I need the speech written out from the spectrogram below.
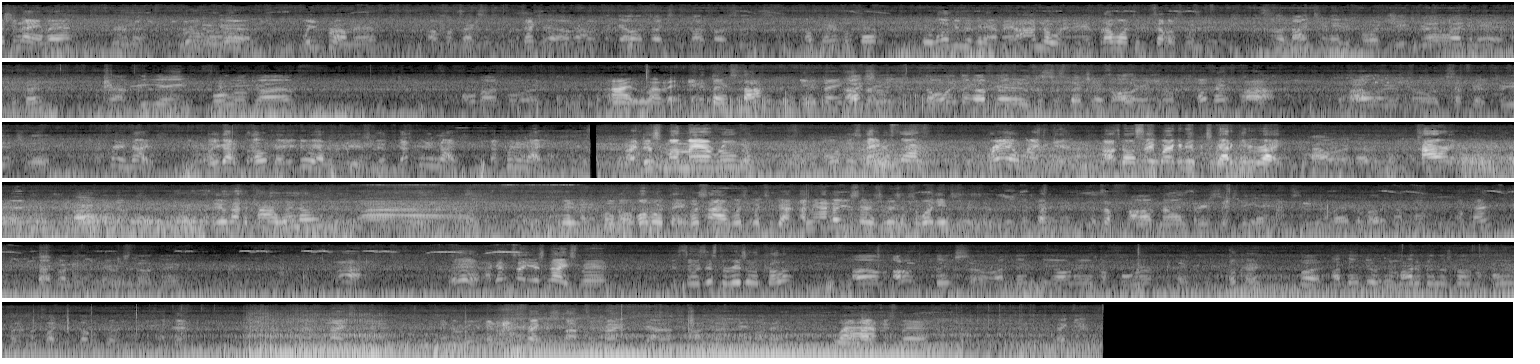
what's your name, man? Ruben. Ruben, Yeah. Ruben. Where you from, man? I'm from Texas. Texas? Yeah, I'm from McAllen, Texas, 956. Okay, okay. So what we looking at, man? I know what it is, but I want you to tell us what it is. This is a 1984 Jeep Grand Wagoneer. Okay. Yeah, V8, four-wheel drive, 4x4. I love it. Anything stock? Anything Actually, upgraded? the only thing upgraded is the suspension. It's all original. Okay. Wow. It's Wow. all original except for a three-inch lift. That's pretty nice. So you got a, okay, you do have a three inch lift. That's pretty nice. That's pretty nice. All right, this is my man Ruben on this 84 Grand Wagoneer. I was gonna say wagon Wagoneer, but you gotta get it right. Power, everything. Power, Power windows. still got the power windows? Wow. Wait a minute, hold on. One more thing. What size, what, what you got? I mean, I know you said it's original, so what engine is it? What you got in there? It's a 59360 AMC American Motor Company. Okay. Back when they were still a thing. Wow. Man, I gotta tell you, it's nice, man. So is this the original color? Um, I don't think so. I think the owner before. Okay. But I think it, it might have been this color before, but it looks like it's double coated. Okay. That's nice, man. And the roof, and the roof rack is stock too, right? Yeah, that's fine.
